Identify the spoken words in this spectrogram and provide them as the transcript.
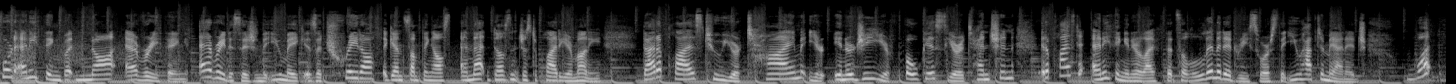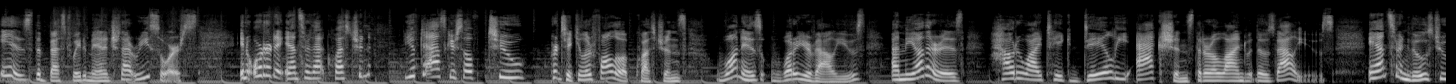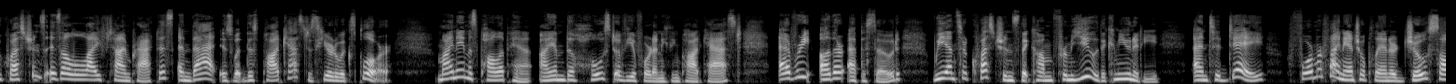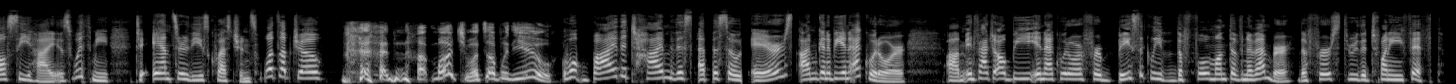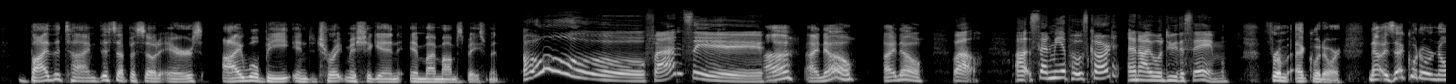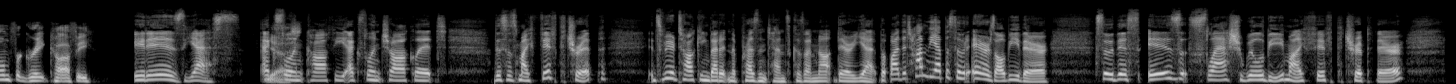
afford anything, but not everything. Every decision that you make is a trade off against something else, and that doesn't just apply to your money. That applies to your time, your energy, your focus, your attention. It applies to anything in your life that's a limited resource that you have to manage. What is the best way to manage that resource? In order to answer that question, you have to ask yourself two particular follow up questions. One is, what are your values? And the other is, how do I take daily actions that are aligned with those values? Answering those two questions is a lifetime practice, and that is what this podcast is here to explore. My name is Paula Pant. I am the host of the Afford Anything podcast. Every other episode, we answer questions that come from you, the community. And today, former financial planner Joe Saul-Sehy is with me to answer these questions. What's up, Joe? Not much. What's up with you? Well, by the time this episode airs, I'm going to be in Ecuador. Um, in fact, I'll be in Ecuador for basically the full month of November, the 1st through the 25th. By the time this episode airs, I will be in Detroit, Michigan in my mom's basement. Oh, fancy. I know. I know. Well, uh, send me a postcard and I will do the same. From Ecuador. Now, is Ecuador known for great coffee? It is, yes. Excellent yes. coffee, excellent chocolate. This is my fifth trip. It's weird talking about it in the present tense because I'm not there yet, but by the time the episode airs, I'll be there. So this is slash will be my fifth trip there.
